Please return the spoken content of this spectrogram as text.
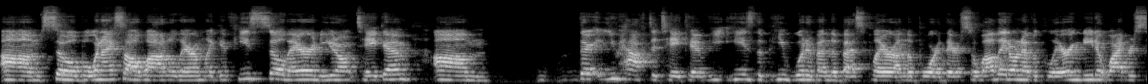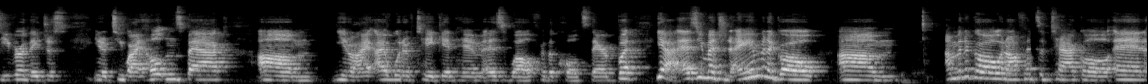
Um, so, but when I saw Waddle there, I'm like, if he's still there and you don't take him, um, there you have to take him. He, he's the he would have been the best player on the board there. So while they don't have a glaring need at wide receiver, they just you know T.Y. Hilton's back. Um, you know, I, I would have taken him as well for the Colts there. But yeah, as you mentioned, I am going to go. Um, I'm going to go an offensive tackle, and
